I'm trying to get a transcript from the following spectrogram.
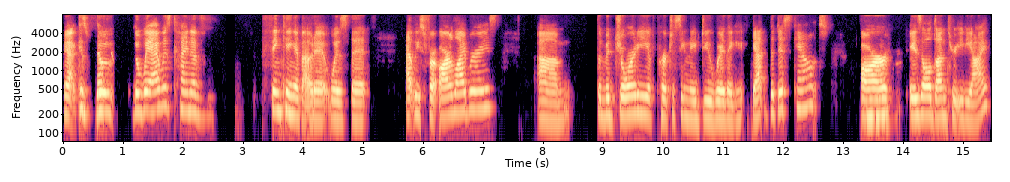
Yeah, because the the way I was kind of thinking about it was that at least for our libraries, um, the majority of purchasing they do where they get the discounts are is all done through EDI.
